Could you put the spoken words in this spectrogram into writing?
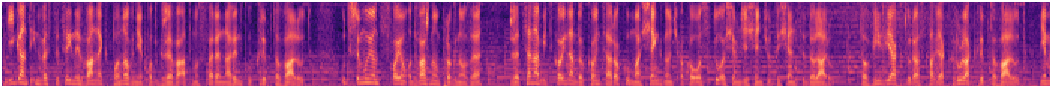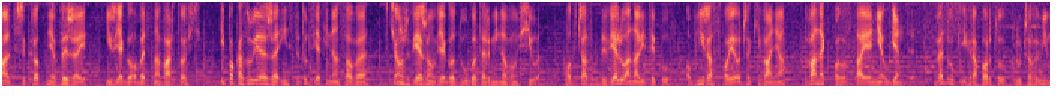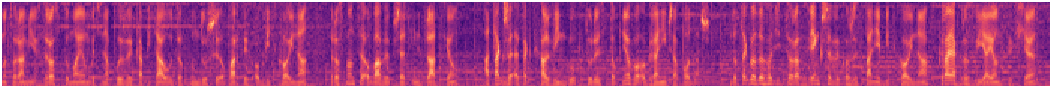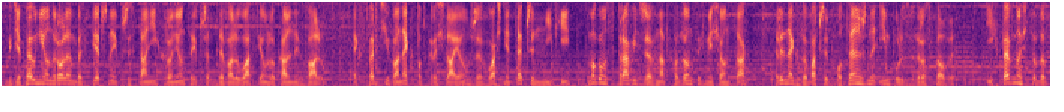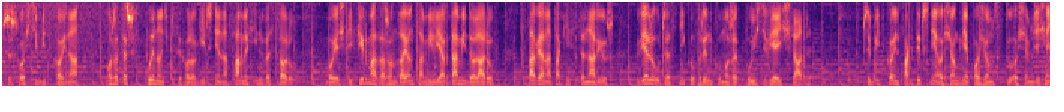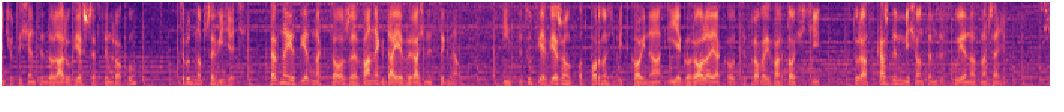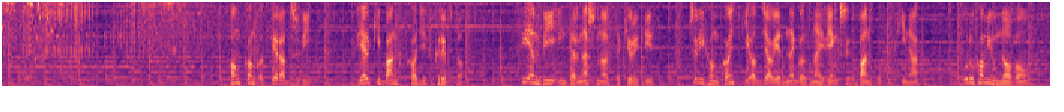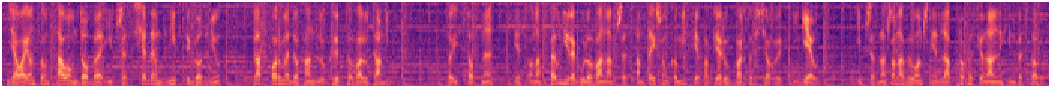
Gigant inwestycyjny Wanek ponownie podgrzewa atmosferę na rynku kryptowalut, utrzymując swoją odważną prognozę, że cena bitcoina do końca roku ma sięgnąć około 180 tysięcy dolarów. To wizja, która stawia króla kryptowalut niemal trzykrotnie wyżej niż jego obecna wartość i pokazuje, że instytucje finansowe wciąż wierzą w jego długoterminową siłę. Podczas gdy wielu analityków obniża swoje oczekiwania, Wanek pozostaje nieugięty. Według ich raportu kluczowymi motorami wzrostu mają być napływy kapitału do funduszy opartych o bitcoina, rosnące obawy przed inflacją, a także efekt halvingu, który stopniowo ogranicza podaż. Do tego dochodzi coraz większe wykorzystanie bitcoina w krajach rozwijających się, gdzie pełni on rolę bezpiecznej przystani chroniącej przed dewaluacją lokalnych walut. Eksperci Vanek podkreślają, że właśnie te czynniki mogą sprawić, że w nadchodzących miesiącach rynek zobaczy potężny impuls wzrostowy. Ich pewność co do przyszłości bitcoina może też wpłynąć psychologicznie na samych inwestorów, bo jeśli firma zarządzająca miliardami dolarów stawia na taki scenariusz, wielu uczestników rynku może pójść w jej ślady. Czy bitcoin faktycznie osiągnie poziom 180 tysięcy dolarów jeszcze w tym roku? Trudno przewidzieć. Pewne jest jednak to, że Vanek daje wyraźny sygnał. Instytucje wierzą w odporność bitcoina i jego rolę jako cyfrowej wartości, która z każdym miesiącem zyskuje na znaczeniu. Hongkong otwiera drzwi. Wielki bank wchodzi w krypto. CMB International Securities, czyli hongkoński oddział jednego z największych banków w Chinach, uruchomił nową, działającą całą dobę i przez 7 dni w tygodniu platformę do handlu kryptowalutami. Co istotne, jest ona w pełni regulowana przez tamtejszą Komisję Papierów Wartościowych i Giełd i przeznaczona wyłącznie dla profesjonalnych inwestorów.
